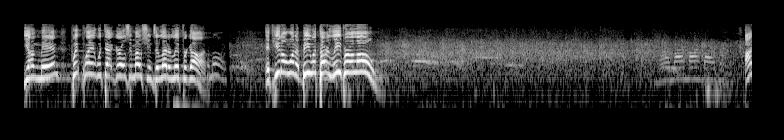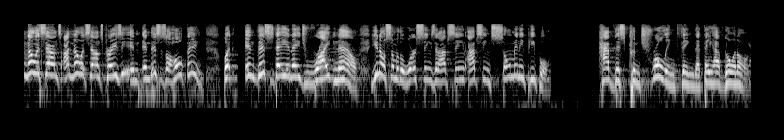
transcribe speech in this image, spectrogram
Young man, quit playing with that girl's emotions and let her live for God. If you don't want to be with her, leave her alone. I know it sounds I know it sounds crazy and, and this is a whole thing. But in this day and age right now, you know some of the worst things that I've seen? I've seen so many people have this controlling thing that they have going on.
